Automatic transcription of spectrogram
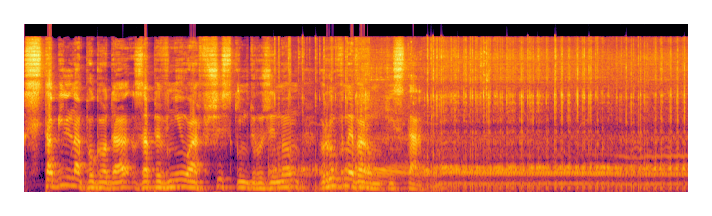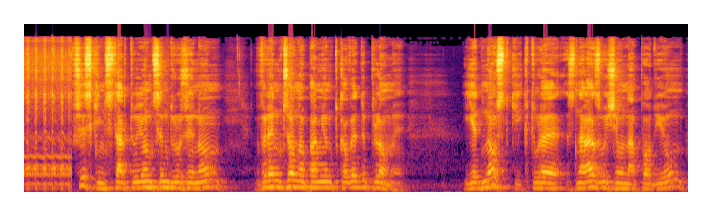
Stabilna pogoda zapewniła wszystkim drużynom równe warunki startu. Wszystkim startującym drużynom wręczono pamiątkowe dyplomy. Jednostki, które znalazły się na podium,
